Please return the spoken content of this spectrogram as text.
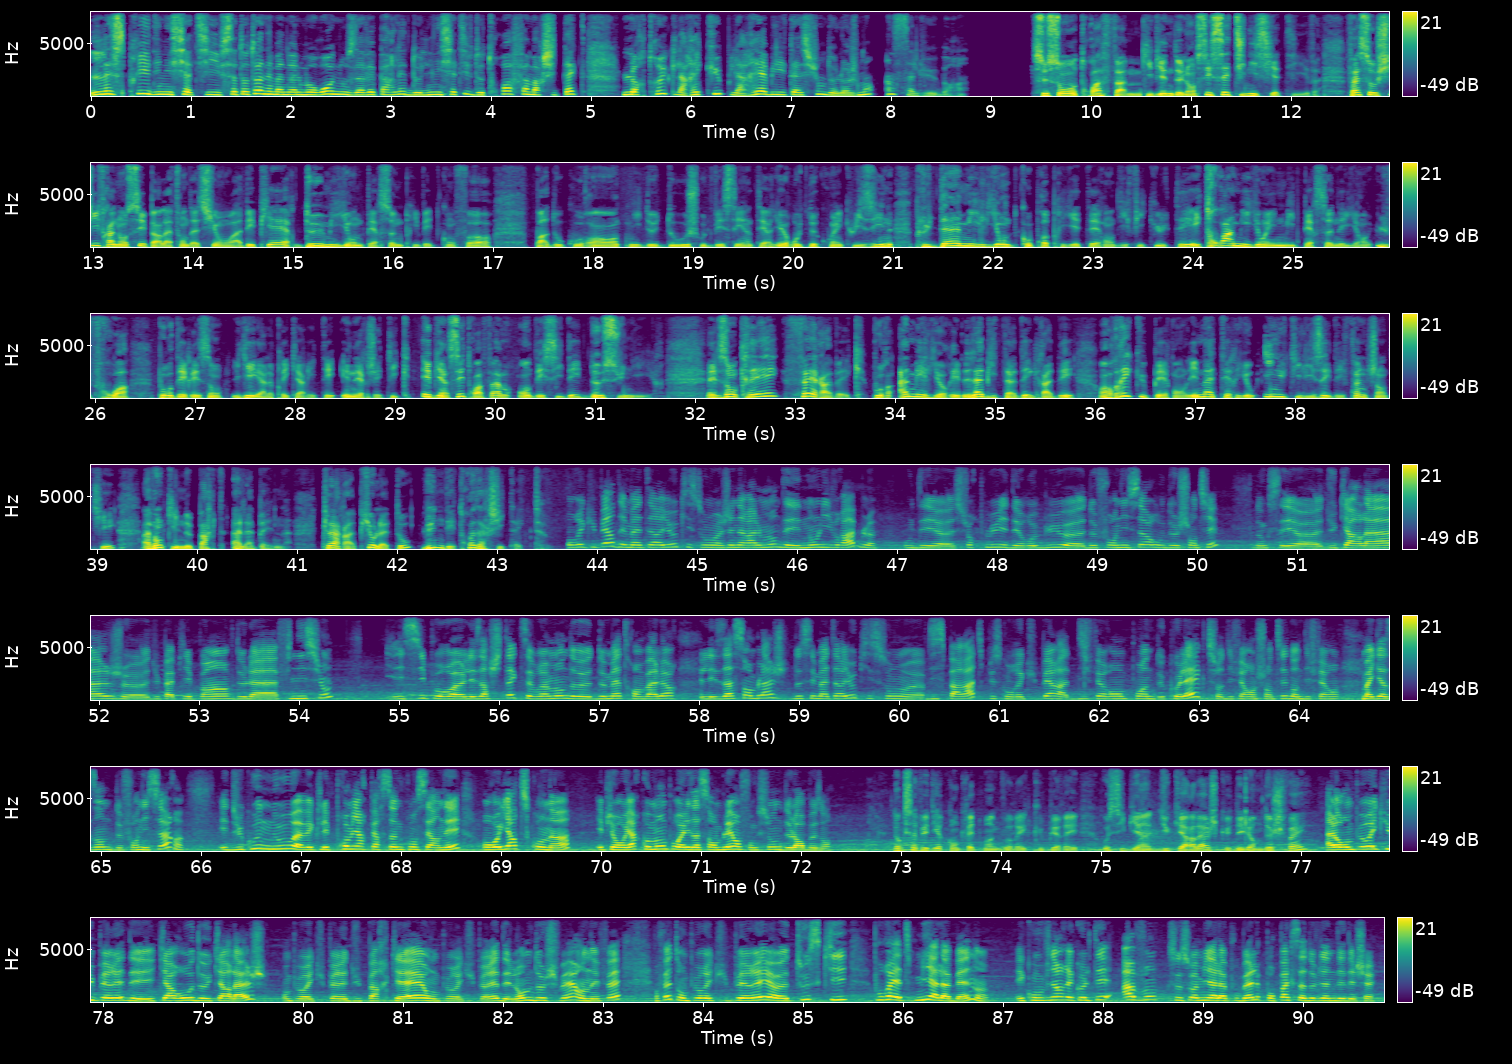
L'esprit d'initiative. Cet automne, Emmanuel Moreau nous avait parlé de l'initiative de trois femmes architectes. Leur truc, la récup, la réhabilitation de logements insalubres. Ce sont trois femmes qui viennent de lancer cette initiative. Face aux chiffres annoncés par la Fondation Abbé Pierre, 2 millions de personnes privées de confort, pas d'eau courante, ni de douche ou de WC intérieur ou de coin cuisine, plus d'un million de copropriétaires en difficulté et 3 millions et demi de personnes ayant eu froid pour des raisons liées à la précarité énergétique, eh bien, ces trois femmes ont décidé de s'unir. Elles ont créé Faire avec pour améliorer l'habitat dégradé en récupérant les matériaux inutilisés des fins de chantier avant qu'ils ne partent à la benne. Clara Piolato, l'une des trois architectes. On récupère des matériaux qui sont euh, généralement des non livrables ou des euh, surplus et des rebuts euh, de fournisseurs ou de chantiers. Donc c'est du carrelage, du papier peint, de la finition. Ici, pour euh, les architectes, c'est vraiment de, mettre en valeur les assemblages de ces matériaux qui sont euh, disparates, puisqu'on récupère à différents points de collecte, sur différents chantiers, dans différents magasins de fournisseurs. Et du coup, nous, avec les premières personnes concernées, on regarde ce qu'on a, et puis on regarde comment on pourrait les assembler en fonction de leurs besoins. Donc ça veut dire concrètement que vous récupérez aussi bien du carrelage que des lampes de chevet? Alors on peut récupérer des carreaux de carrelage, on peut récupérer du parquet, on peut récupérer des lampes de chevet en effet. En fait on peut récupérer euh, tout ce qui pourrait être mis à la benne et qu'on vient récolter avant que ce soit mis à la poubelle pour pas que ça devienne des déchets.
